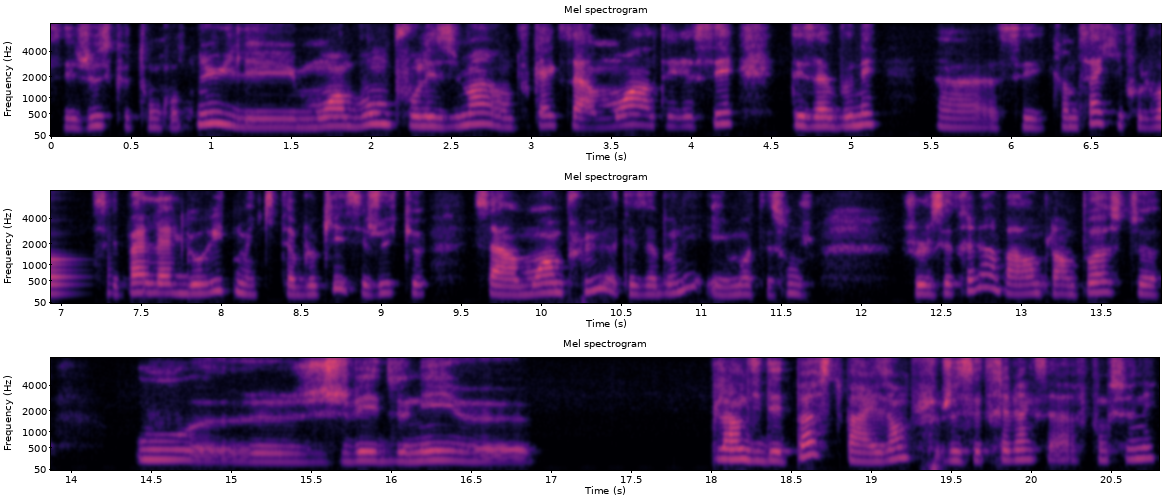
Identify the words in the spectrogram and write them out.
c'est juste que ton contenu, il est moins bon pour les humains, en tout cas que ça a moins intéressé tes abonnés. C'est comme ça qu'il faut le voir. C'est pas l'algorithme qui t'a bloqué, c'est juste que ça a moins plu à tes abonnés. Et moi, de toute façon, je, le sais très bien. Par exemple, un post où je vais donner plein d'idées de posts, par exemple, je sais très bien que ça va fonctionner.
